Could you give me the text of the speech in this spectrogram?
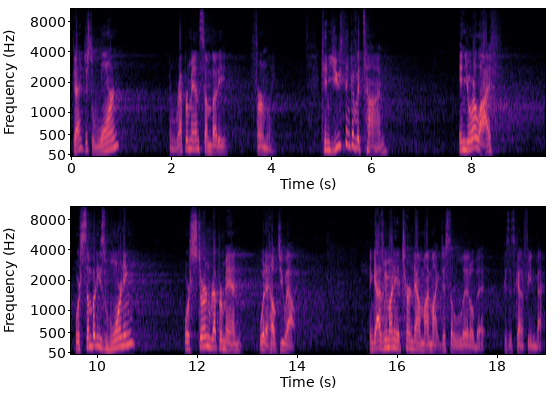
Okay? Just to warn and reprimand somebody firmly. Can you think of a time in your life where somebody's warning or stern reprimand would have helped you out? And guys, we might need to turn down my mic just a little bit because it's kind of feeding back.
